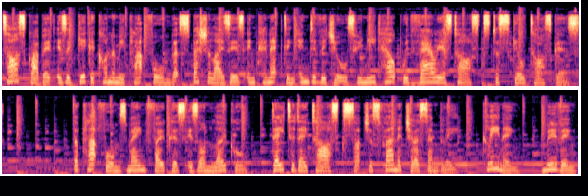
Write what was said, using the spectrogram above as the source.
TaskRabbit is a gig economy platform that specializes in connecting individuals who need help with various tasks to skilled taskers. The platform's main focus is on local, day to day tasks such as furniture assembly, cleaning, moving,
